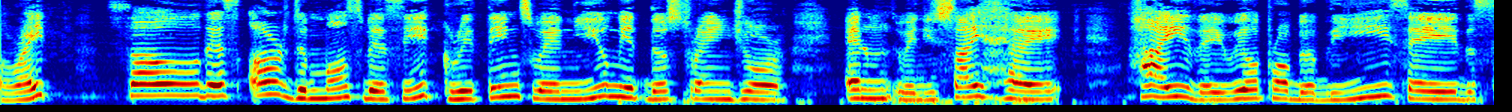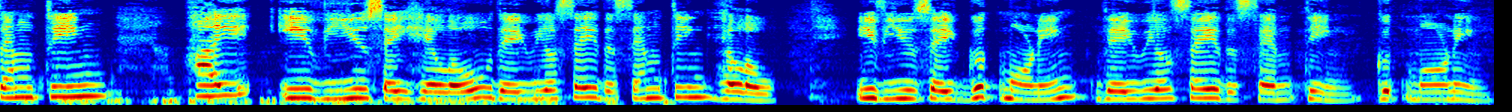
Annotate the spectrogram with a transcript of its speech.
Alright? So these are the most basic greetings when you meet the stranger. And when you say hi, hi, they will probably say the same thing. Hi, if you say hello, they will say the same thing, hello. If you say good morning, they will say the same thing, good morning.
